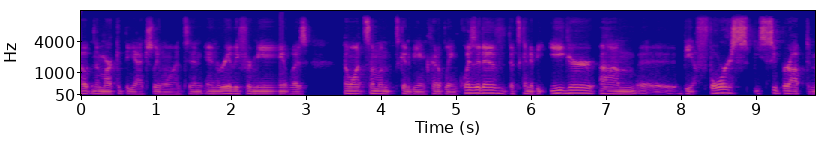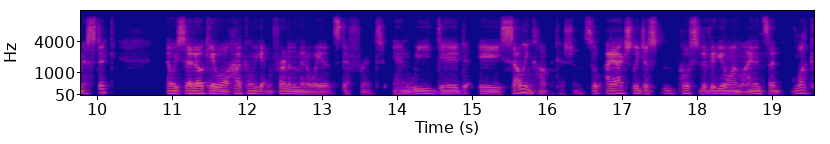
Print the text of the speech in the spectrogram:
out in the market that you actually want? And and really for me, it was I want someone that's going to be incredibly inquisitive, that's going to be eager, um, uh, be a force, be super optimistic. And we said, okay, well, how can we get in front of them in a way that's different? And we did a selling competition. So I actually just posted a video online and said, look,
